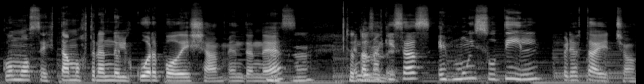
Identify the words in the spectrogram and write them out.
cómo se está mostrando el cuerpo de ella, ¿me entendés? Ujú, Entonces quizás es muy sutil, pero está hecho.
